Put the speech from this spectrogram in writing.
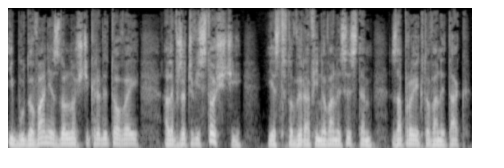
i budowanie zdolności kredytowej, ale w rzeczywistości jest to wyrafinowany system zaprojektowany tak,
